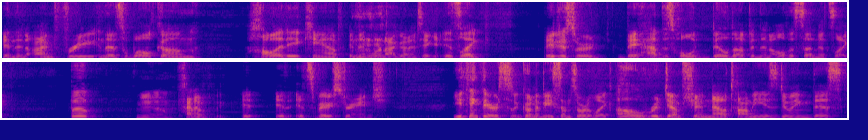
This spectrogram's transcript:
and then I'm free, and then it's welcome, holiday camp, and then we're not gonna take it. It's like they just are they have this whole build up and then all of a sudden it's like boop Yeah. kind of it, it it's very strange. You think there's going to be some sort of like oh redemption now Tommy is doing this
